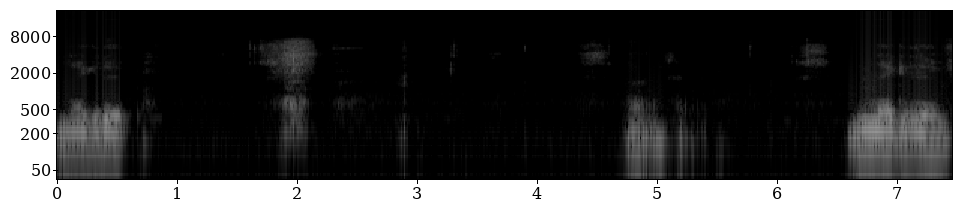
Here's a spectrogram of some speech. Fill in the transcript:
negative. Okay, negative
